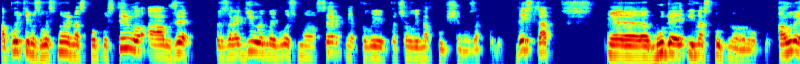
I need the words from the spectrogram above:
а потім з весною нас попустило. А вже зраділи ми 8 серпня, коли почали на Курщину заходити. Десь так е, буде і наступного року. Але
